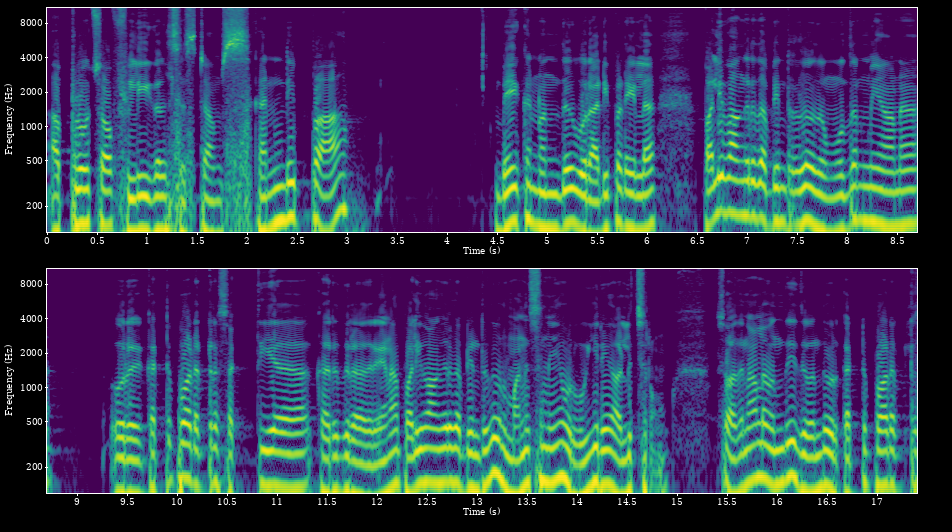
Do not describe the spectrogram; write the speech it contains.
approach of legal systems கண்டிப்பாக பேக்கன் வந்து ஒரு அடிப்படையில் பழி வாங்குறது அப்படின்றது ஒரு முதன்மையான ஒரு கட்டுப்பாடற்ற சக்தியை கருதுறாரு. ஏன்னா பழி வாங்குறது அப்படின்றது ஒரு மனுஷனே ஒரு உயிரையே அழிச்சிரும். ஸோ அதனால் வந்து இது வந்து ஒரு கட்டுப்பாடற்ற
